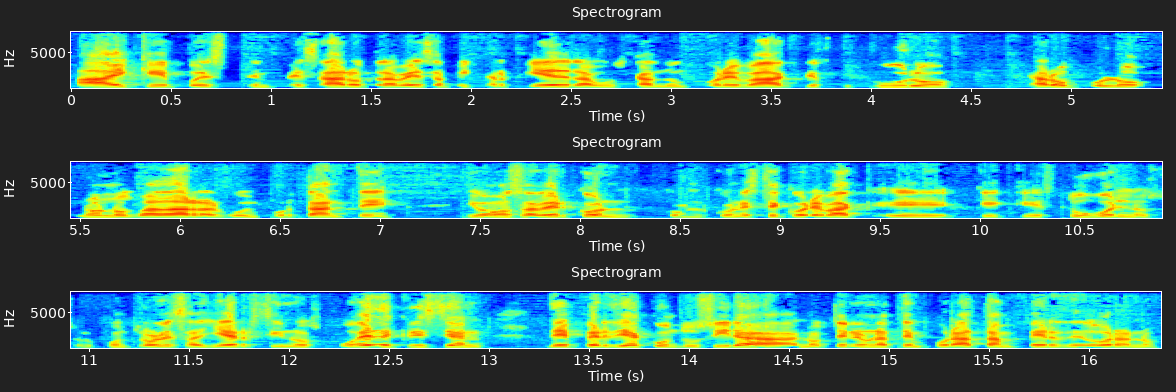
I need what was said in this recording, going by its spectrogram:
Hay que pues empezar otra vez a picar piedra buscando un coreback de futuro Garópolo no nos va a dar algo importante. Y vamos a ver con, con, este coreback eh, que, estuvo en los controles ayer, si nos puede, Cristian, de perdida conducir a no tener una temporada tan perdedora, ¿no?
